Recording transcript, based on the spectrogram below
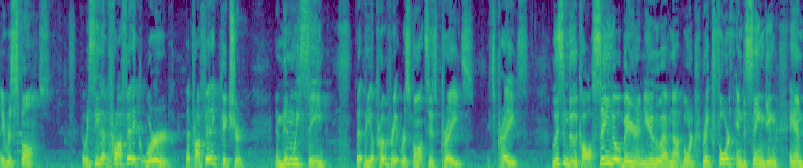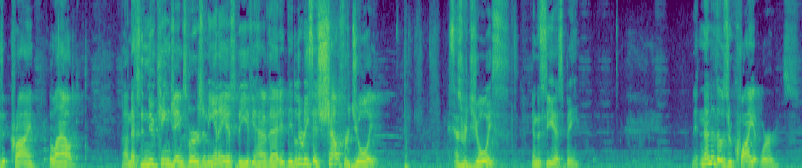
a response. That we see that prophetic word, that prophetic picture, and then we see that the appropriate response is praise. It's praise. Listen to the call. Sing, O barren, you who have not borne. Break forth into singing and cry aloud. Um, that's the New King James Version. The NASB, if you have that, it, it literally says shout for joy. It says rejoice in the CSB. None of those are quiet words.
